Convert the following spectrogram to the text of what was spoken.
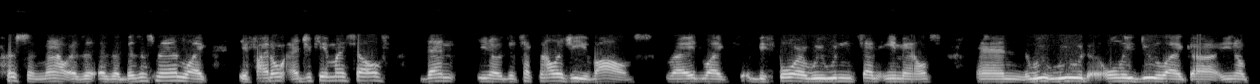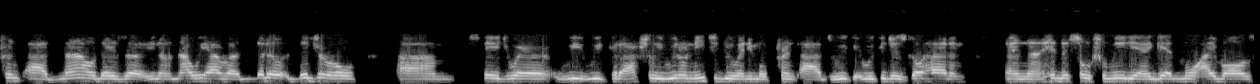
person now, as a as a businessman. Like, if I don't educate myself, then you know the technology evolves, right? Like before, we wouldn't send emails and we, we would only do like uh, you know print ads. Now there's a you know now we have a digital um, stage where we, we could actually we don't need to do any more print ads. We could, we could just go ahead and and uh, hit the social media and get more eyeballs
